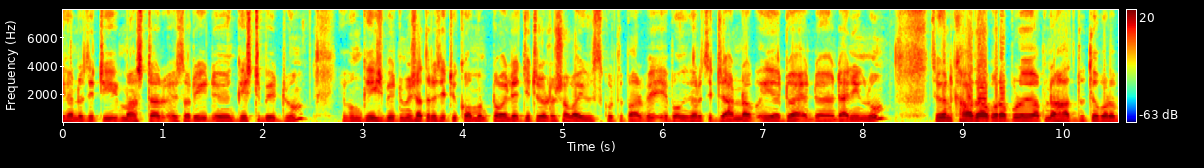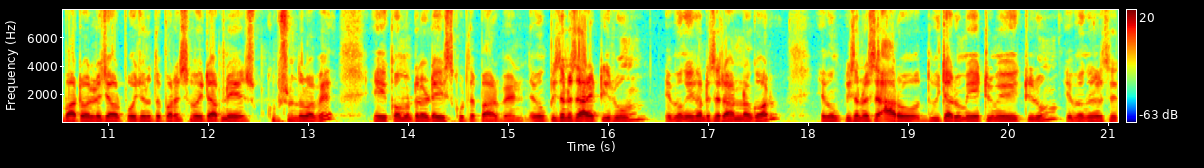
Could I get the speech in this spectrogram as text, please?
এখানে হচ্ছে একটি মাস্টার সরি গেস্ট বেডরুম এবং গেস্ট বেডরুমের সাথে রয়েছে একটি কমন টয়লেট যে টয়লেটটা সবাই ইউজ করতে পারবে এবং এখানে হচ্ছে রান্না ডাইনিং রুম সেখানে খাওয়া দাওয়া করার পরে আপনার হাত ধুতে পারবে বা টয়লেটে যাওয়ার প্রয়োজন হতে পারে সো এটা আপনি খুব সুন্দরভাবে এই কমন টয়লেটটা ইউজ করতে পারবেন। এবং পিছনে হচ্ছে আরেকটি রুম এবং এখানে হচ্ছে রান্নাঘর এবং পিছনে হচ্ছে আরও দুইটা রুম এই রুমে একটি রুম এবং এখানে হচ্ছে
